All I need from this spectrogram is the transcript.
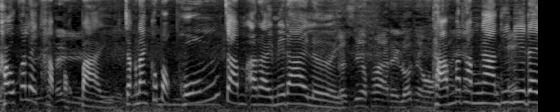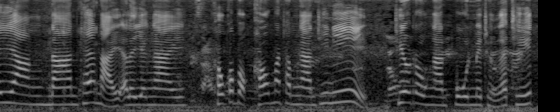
เขาก็เลยขับออกไป จากนั้นเขาบอกผมจำอะไรไม่ได้เลยแล้วเสื้อผ้าในรถเนี่ยถามมาทำงานที่นี่ได้ยังนานแค่ไหนอะไรยังไง เขาก็บอกเขามาทำงานที่นี่ ที่โรงงานปูนไม่ถึงอาทิตย์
